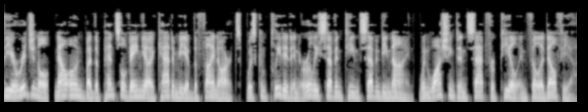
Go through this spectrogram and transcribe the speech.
The original, now owned by the Pennsylvania Academy of the Fine Arts, was completed in early 1779, when Washington sat for Peale in Philadelphia.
